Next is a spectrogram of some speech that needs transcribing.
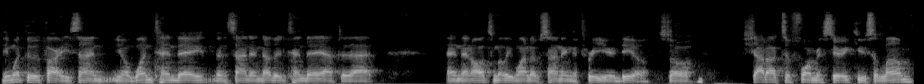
He went through the fire. He signed, you know, one 10 day, then signed another 10 day after that, and then ultimately wound up signing a three year deal. So shout out to former Syracuse alum.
